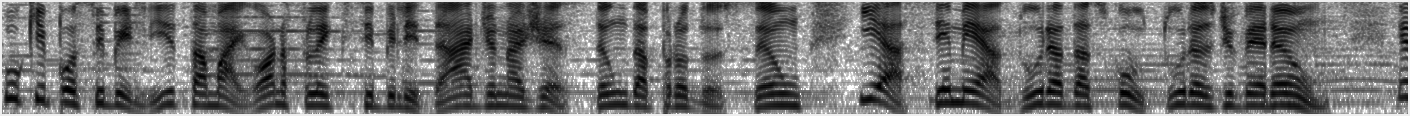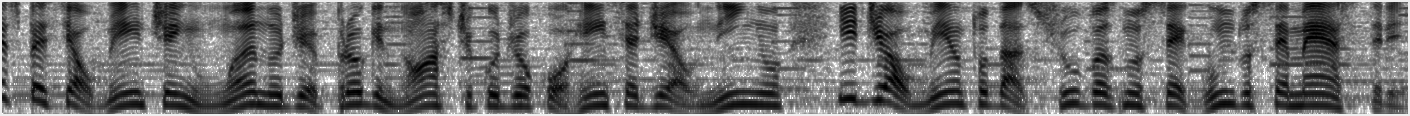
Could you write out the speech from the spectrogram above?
o que possibilita maior flexibilidade na gestão da produção e a semeadura das culturas de verão especialmente em um ano de prognóstico de ocorrência de El Ninho e de aumento das chuvas no segundo semestre.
